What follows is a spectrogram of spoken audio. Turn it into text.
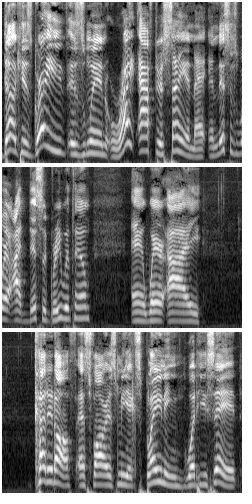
dug his grave is when right after saying that, and this is where I disagree with him and where I cut it off as far as me explaining what he said.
